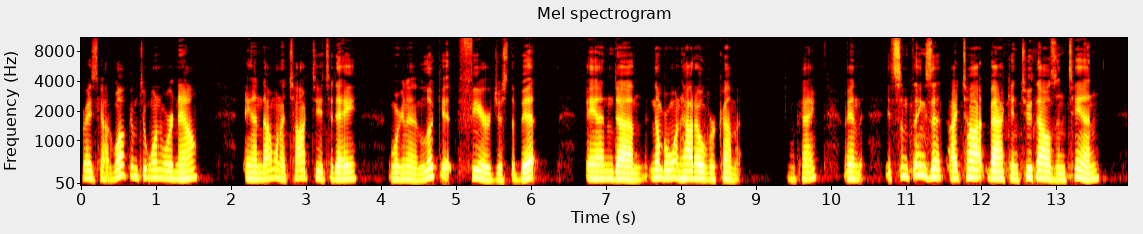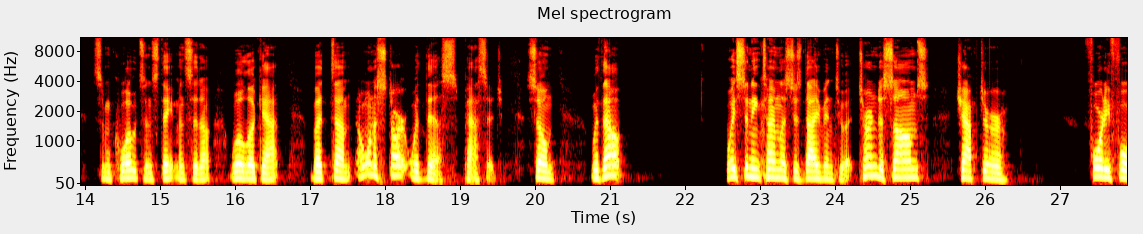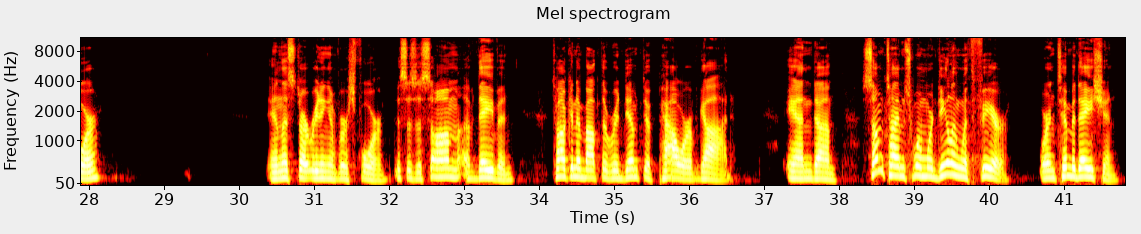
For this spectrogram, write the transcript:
Praise God. Welcome to One Word Now. And I want to talk to you today. We're going to look at fear just a bit. And um, number one, how to overcome it. Okay? And it's some things that I taught back in 2010, some quotes and statements that I, we'll look at. But um, I want to start with this passage. So, without wasting any time, let's just dive into it. Turn to Psalms chapter 44. And let's start reading in verse 4. This is a psalm of David talking about the redemptive power of God. And um, sometimes when we're dealing with fear or intimidation,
